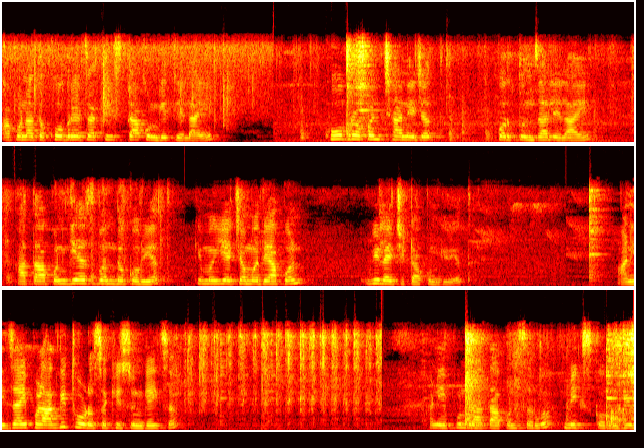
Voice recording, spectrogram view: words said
आपण आता खोबऱ्याचा किस टाकून घेतलेला आहे. खोबरं पण छान याच्यात परतून झालेलं आहे. आता आपण गॅस बंद करूयात की मग याच्यामध्ये आपण विलायची टाकून घेऊयात. आणि जायफळ अगदी थोडंसं खिसून घ्यायचं. आणि पुन्हा आता आपण सर्व मिक्स करून घेऊ.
